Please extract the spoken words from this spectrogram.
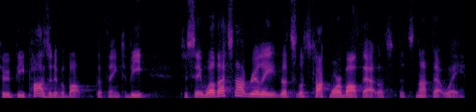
to be positive about the thing, to be to say, well, that's not really. Let's let's talk more about that. Let's it's not that way.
